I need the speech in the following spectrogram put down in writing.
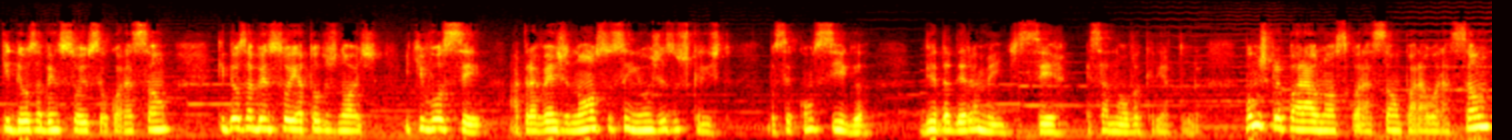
Que Deus abençoe o seu coração, que Deus abençoe a todos nós e que você, através de nosso Senhor Jesus Cristo, você consiga verdadeiramente ser essa nova criatura. Vamos preparar o nosso coração para a oração?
